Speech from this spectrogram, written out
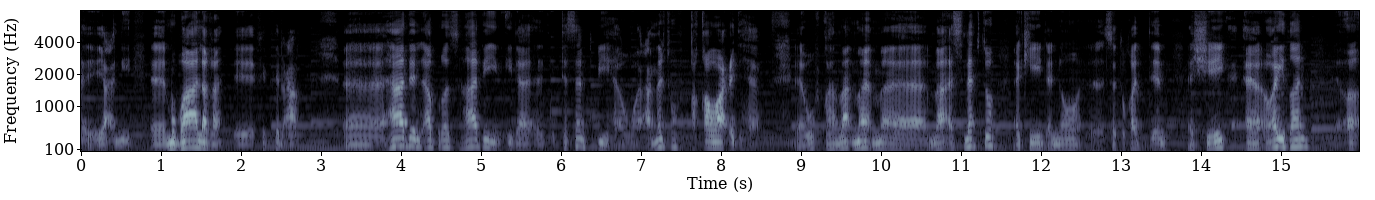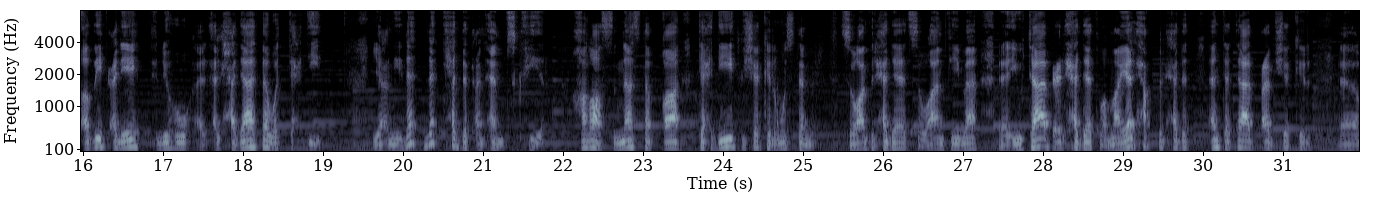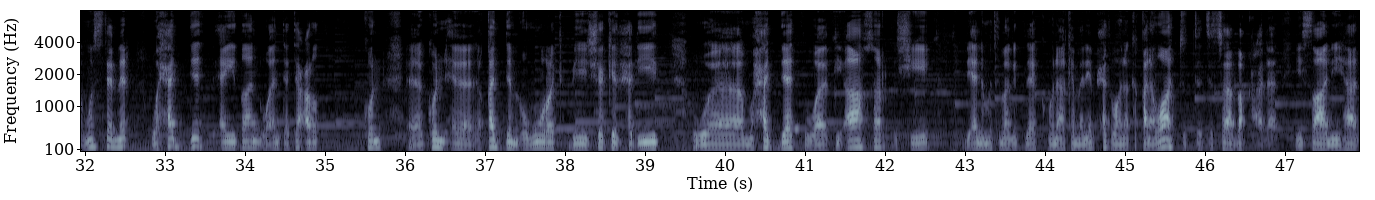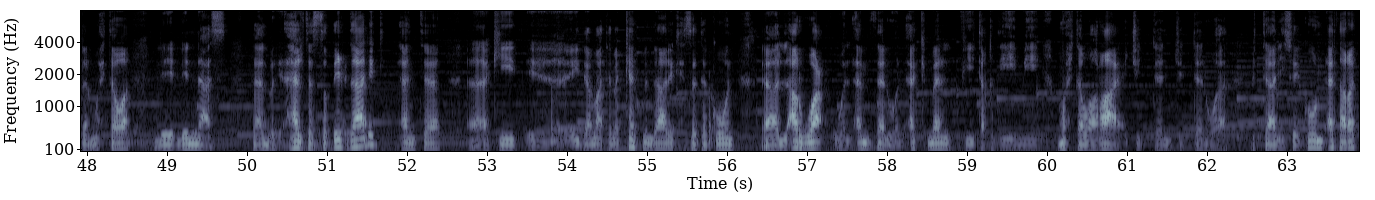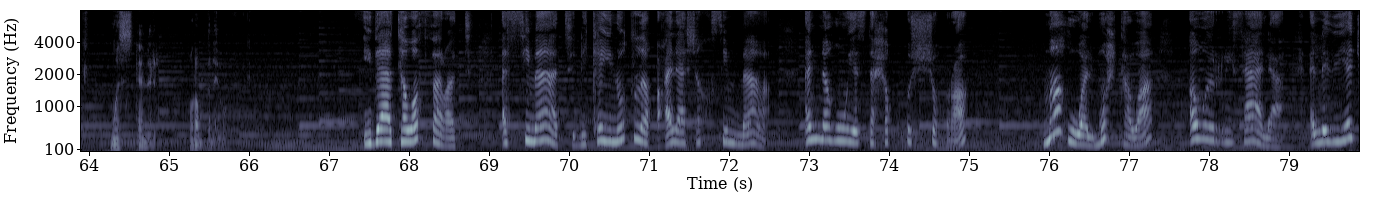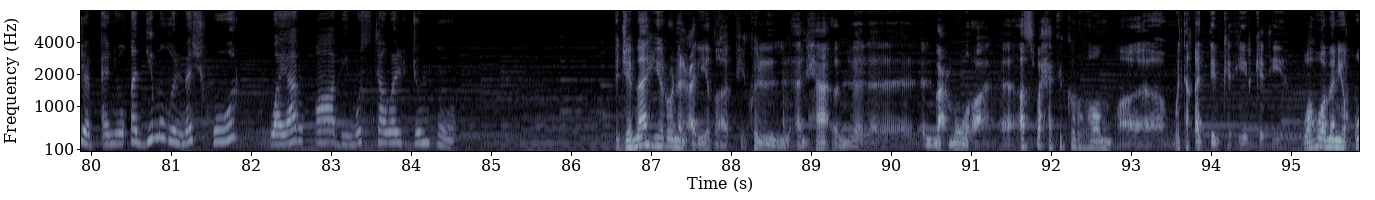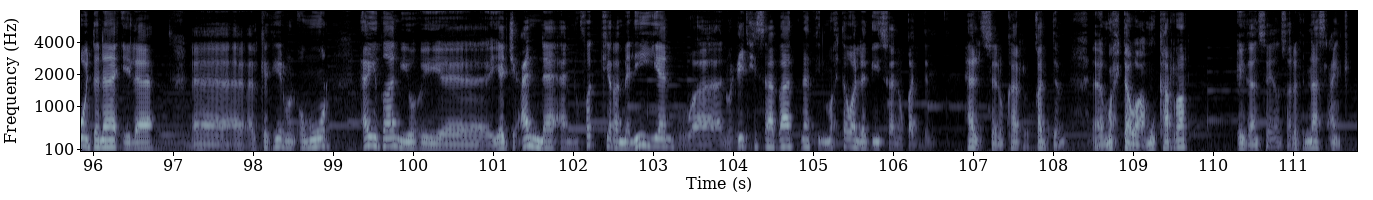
يعني آه، مبالغة في العرض. آه هذا الأبرز هذه إذا اتسمت بها وعملت وفق قواعدها آه وفق ما ما ما, ما أسلفته أكيد أنه ستقدم الشيء. آه وأيضا أضيف عليه اللي هو الحداثة والتحديث. يعني لا تتحدث عن أمس كثير. خلاص الناس تبقى تحديث بشكل مستمر سواء في الحدث سواء فيما يتابع الحدث وما يلحق بالحدث. أنت تابعه بشكل مستمر. وحدث أيضا وأنت تعرض كن كن قدم أمورك بشكل حديث ومحدث. وفي آخر شيء لأن مثل ما قلت لك هناك من يبحث وهناك قنوات تتسابق على إيصال هذا المحتوى للناس فهل تستطيع ذلك؟ أنت أكيد إذا ما تمكنت من ذلك ستكون الأروع والأمثل والأكمل في تقديم محتوى رائع جدا جدا وبالتالي سيكون أثرك مستمر وربنا يوفقك. إذا توفرت السمات لكي نطلق على شخص ما أنه يستحق الشهرة. ما هو المحتوى أو الرسالة الذي يجب أن يقدمه المشهور ويرقى بمستوى الجمهور؟ جماهيرنا العريضة في كل أنحاء المعمورة أصبح فكرهم آه، متقدم كثير كثير وهو من يقودنا إلى آه، الكثير من الأمور أيضا يجعلنا أن نفكر مليا ونعيد حساباتنا في المحتوى الذي سنقدم. هل سنقدم محتوى مكرر؟ إذا سينصرف الناس عنك.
